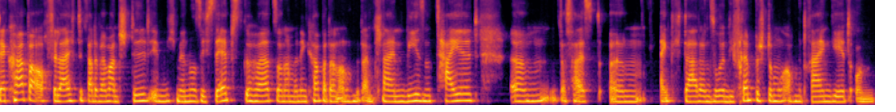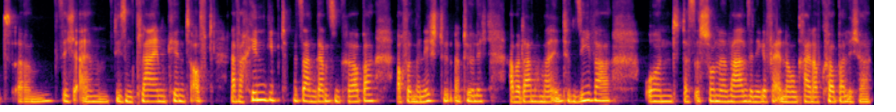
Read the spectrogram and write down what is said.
der Körper auch vielleicht, gerade wenn man stillt, eben nicht mehr nur sich selbst gehört, sondern man den Körper dann auch noch mit einem kleinen Wesen teilt. Ähm, das heißt, ähm, eigentlich da dann so in die Fremdbestimmung auch mit reingeht und ähm, sich einem diesem kleinen Kind oft einfach hingibt mit seinem ganzen Körper, auch wenn man nicht stillt natürlich, aber da nochmal intensiver. Und das ist schon eine wahnsinnige Veränderung rein auf körperlicher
